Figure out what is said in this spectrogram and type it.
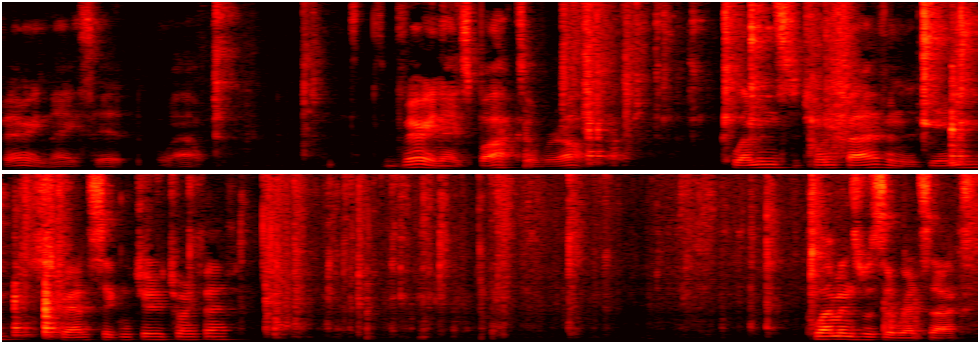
very nice hit. Wow. Very nice box overall. Clemens to 25 and a Damon Strata signature to 25. Clemens was the Red Sox.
